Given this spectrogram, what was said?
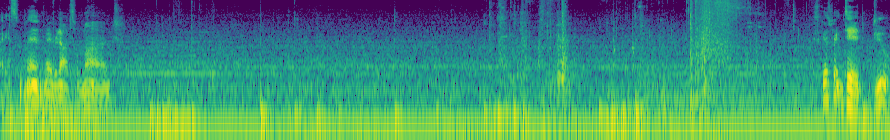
I guess eh, maybe not so much. Excuse me, did you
